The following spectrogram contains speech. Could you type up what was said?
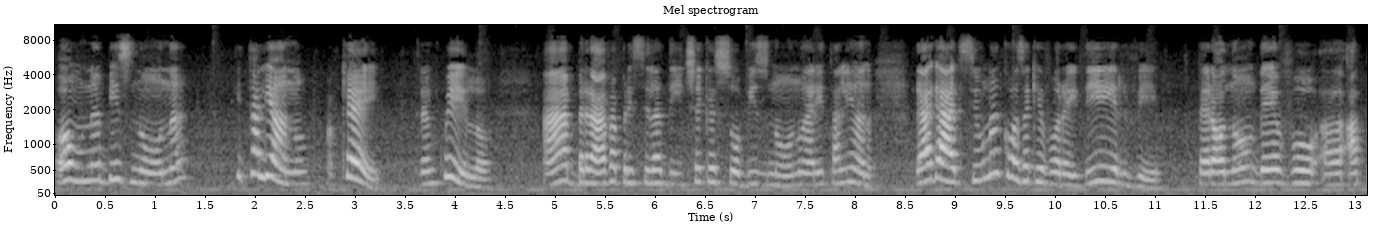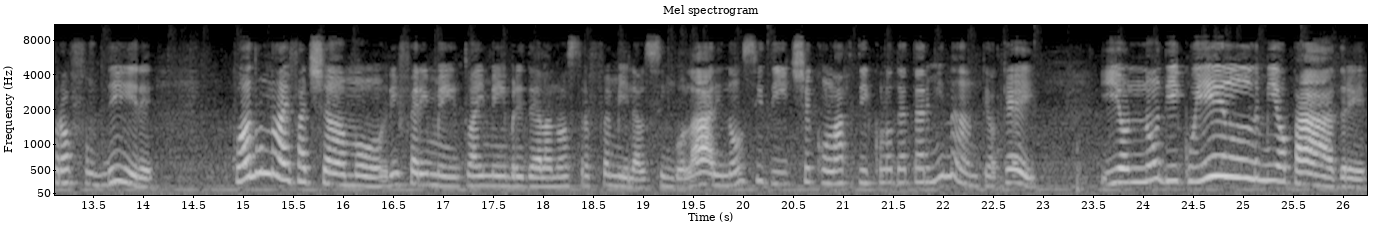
o una bisnona italiano, ok? Tranquillo. A brava Priscilla dice che suo bisnonno era italiano. Ragazzi, una cosa che vorrei dirvi, però non devo uh, approfondire, quando noi facciamo riferimento ai membri della nostra famiglia al singolare, non si dice con l'articolo determinante, ok? Io non dico il mio padre,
